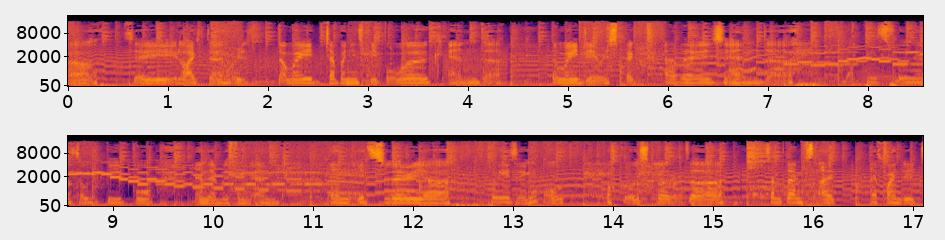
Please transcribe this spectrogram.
uh, they like the the way Japanese people work and uh, the way they respect others and uh, the peacefulness of the people and everything. And and it's very uh, pleasing, of, of course. But uh, sometimes I I find it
